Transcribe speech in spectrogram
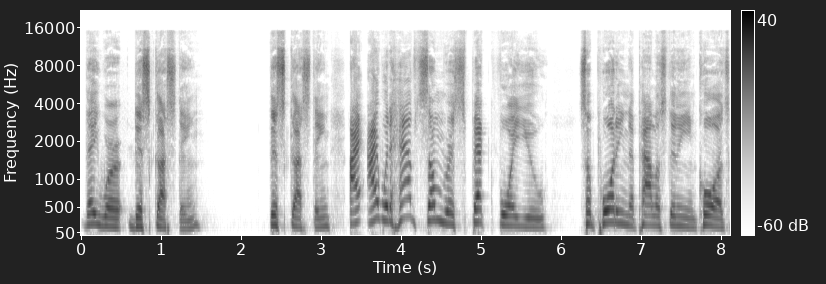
They were disgusting. Disgusting. I, I would have some respect for you supporting the Palestinian cause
